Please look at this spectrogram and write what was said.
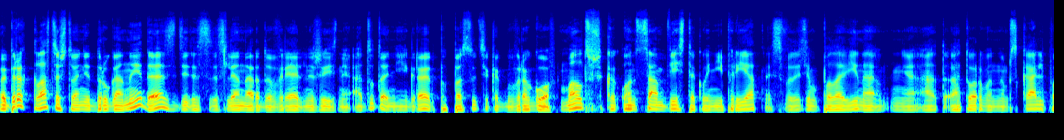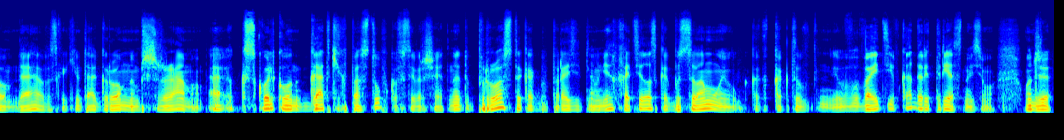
Во-первых, классно, что они друганы, да, с, с Леонардо в реальной жизни, а тут они играют, по, по сути, как бы врагов. Мало того, что как он сам весь такой неприятный, с вот этим половина от- оторванным скальпом, да, с каким-то огромным шрамом. А сколько он гадких поступков совершает. Ну, это просто как бы поразительно. Мне хотелось как бы самому ему как- как-то войти в кадр и треснуть ему. Он же,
